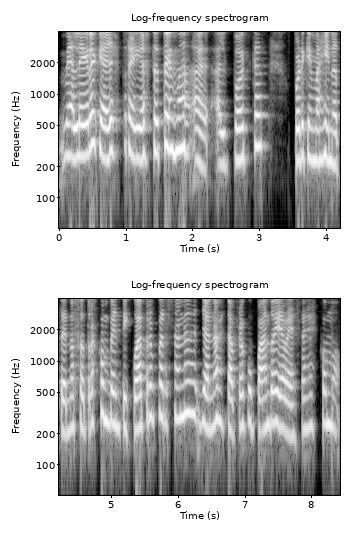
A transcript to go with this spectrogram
me alegra que hayas traído este tema al podcast, porque imagínate, nosotros con 24 personas ya nos está preocupando y a veces es como,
